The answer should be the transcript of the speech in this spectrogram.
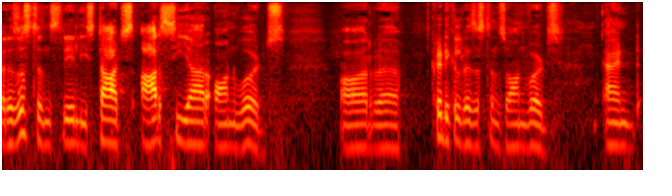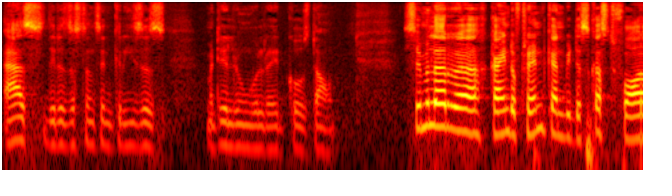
resistance really starts RCR onwards or uh, critical resistance onwards and as the resistance increases material removal rate goes down. Similar uh, kind of trend can be discussed for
